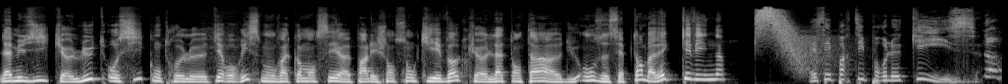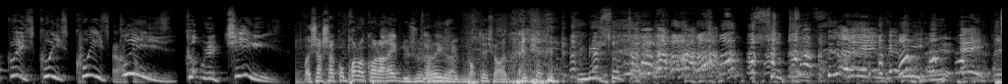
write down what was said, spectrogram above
La musique euh, lutte aussi contre le terrorisme. On va commencer euh, par les chansons qui évoquent l'attentat du 11 septembre avec Kevin. Et c'est parti pour le Keys. Non, quiz, quiz, quiz, quiz. Comme le cheese. On cherche à comprendre encore la règle du jeu. là, je vais me planter sur un truc. Mais saute Allez, les amis. Hey, hey.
